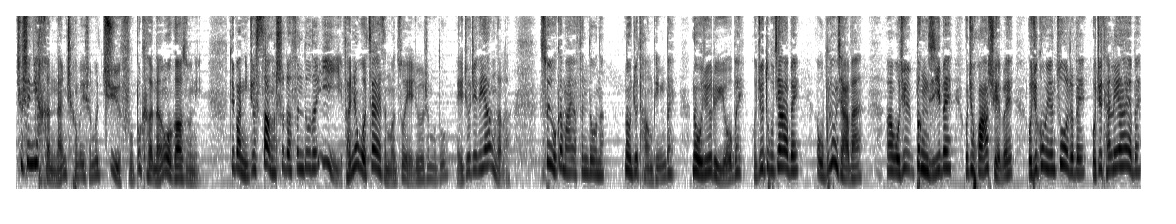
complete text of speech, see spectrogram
就是你很难成为什么巨富，不可能，我告诉你，对吧？你就丧失了奋斗的意义。反正我再怎么做，也就是这么多，也就这个样子了。所以我干嘛要奋斗呢？那我就躺平呗，那我就旅游呗，我就度假呗，我不用加班啊，我去蹦极呗，我去滑雪呗，我去公园坐着呗，我去谈恋爱呗，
